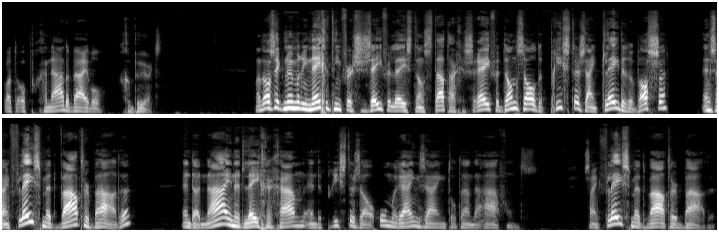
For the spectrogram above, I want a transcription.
wat op genadebijbel gebeurt. Want als ik nummer 19 vers 7 lees, dan staat daar geschreven, dan zal de priester zijn klederen wassen en zijn vlees met water baden en daarna in het leger gaan en de priester zal onrein zijn tot aan de avond. Zijn vlees met water baden.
